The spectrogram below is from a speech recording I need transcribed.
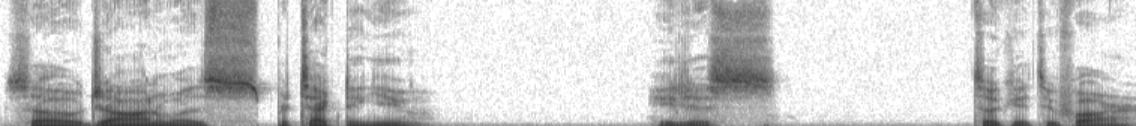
So John was protecting you. He just took it too far.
